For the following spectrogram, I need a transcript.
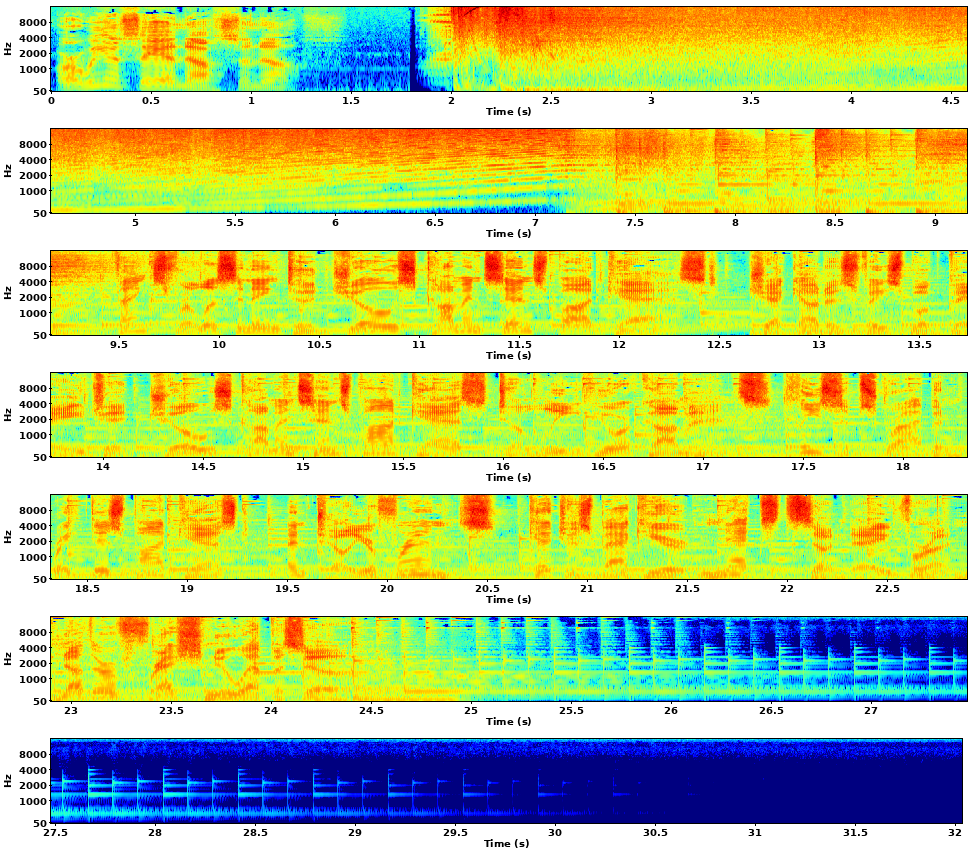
Or are we going to say enough's enough? Thanks for listening to Joe's Common Sense Podcast. Check out his Facebook page at Joe's Common Sense Podcast to leave your comments. Please subscribe and rate this podcast and tell your friends. Catch us back here next Sunday for another fresh new episode.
